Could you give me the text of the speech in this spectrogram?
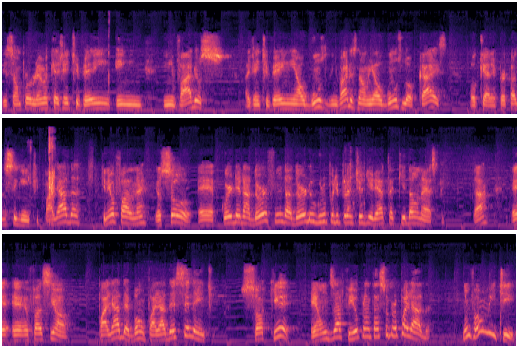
Isso é um problema que a gente vê em, em, em vários, a gente vê em alguns, em vários não, em alguns locais, ou querem por causa do seguinte, palhada, que nem eu falo, né? Eu sou é, coordenador, fundador do grupo de plantio direto aqui da Unesp, tá? É, é, eu falo assim, ó, palhada é bom, palhada é excelente, só que é um desafio plantar sobre a palhada. Não vamos mentir,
